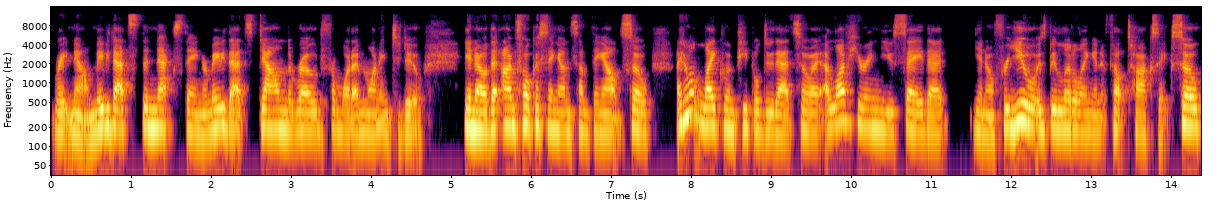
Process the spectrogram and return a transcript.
right now. Maybe that's the next thing or maybe that's down the road from what i'm wanting to do you know that i'm focusing on something else. So i don't like when people do that. So i, I love hearing you say that you know for you it was belittling and it felt toxic. So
